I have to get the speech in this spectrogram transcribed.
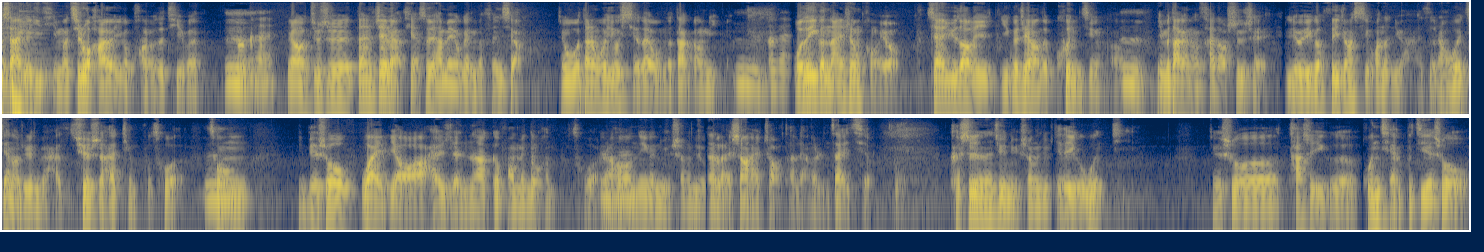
下一个议题吗？其实我还有一个朋友的提问，嗯 OK 然后就是，但是这两天，所以还没有跟你们分享。就我，但是我有写在我们的大纲里面。嗯 OK，我的一个男生朋友现在遇到了一个这样的困境啊，嗯你们大概能猜到是谁？有一个非常喜欢的女孩子，然后我也见到这个女孩子，确实还挺不错的。嗯从你别说外表啊，还有人啊，各方面都很不错。然后那个女生就来上海找他，两个人在一起了。可是呢，这个女生就提了一个问题，就是说他是一个婚前不接受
